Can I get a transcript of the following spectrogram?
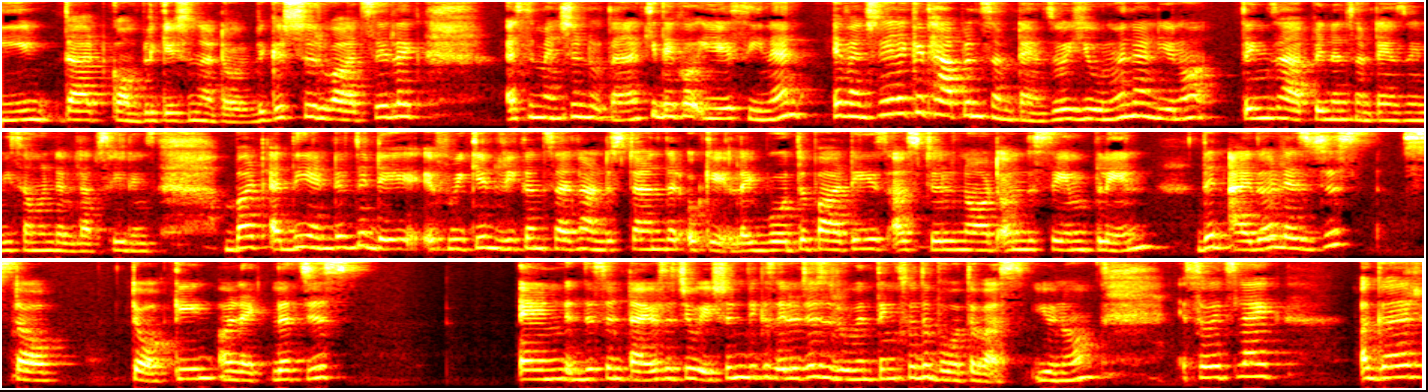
need that complication at all. Because शुरुआत से like ऐसे mentioned होता है ना कि देखो ये scene है eventually like it happens sometimes we're human and you know things happen and sometimes maybe someone develops feelings but at the end of the day if we can reconcile and understand that okay like both the parties are still not on the same plane then either let's just stop talking or like let's just end this entire situation because it'll just ruin things for the both of us, you know? So it's like, अगर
